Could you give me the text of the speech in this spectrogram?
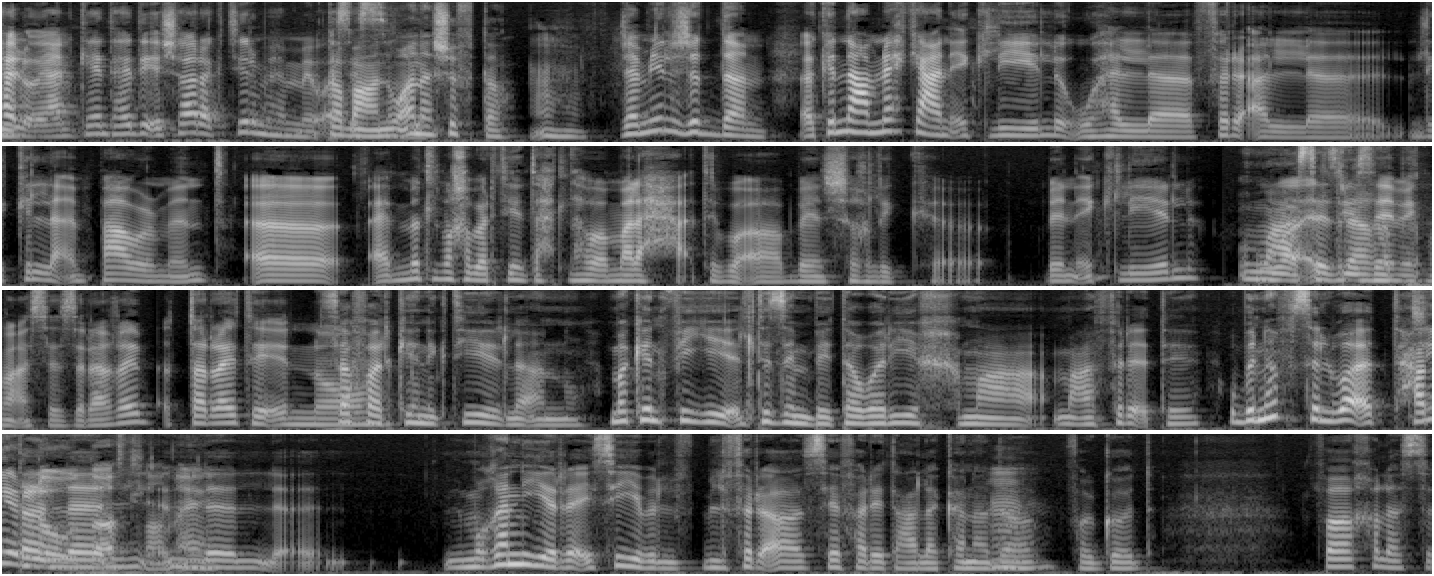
حلو يعني كانت هيدي إشارة كتير مهمة وأساسية. طبعا وأنا شفتها. جميل جدا. كنا عم نحكي عن إكليل وهالفرقة اللي كلها empowerment آه مثل ما خبرتيني تحت الهواء ما لحقتي بقى بين شغلك آه، بين إكليل ومع أستاذ راغب مع أستاذ راغب اضطريتي إنه سفر كان كتير لأنه ما كان في التزم بتواريخ مع مع فرقتي. وبنفس الوقت حتى ال ال ال المغنية الرئيسية بالفرقة سافرت على كندا for good فخلص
